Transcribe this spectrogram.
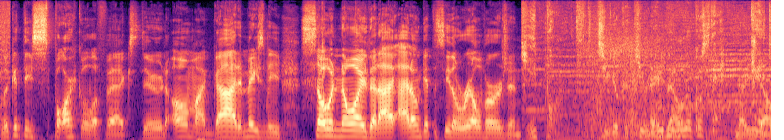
Look at these sparkle effects, dude. Oh my god, it makes me so annoyed that I, I don't get to see the real version. No, you don't. No, you don't.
